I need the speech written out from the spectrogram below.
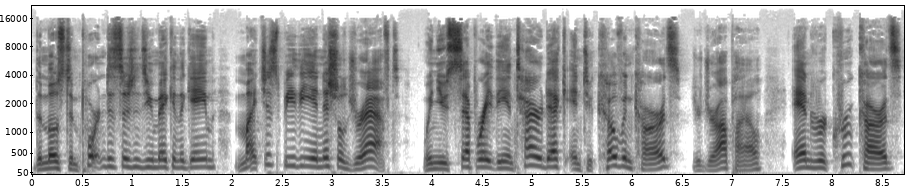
The most important decisions you make in the game might just be the initial draft, when you separate the entire deck into Coven cards, your draw pile, and Recruit cards,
